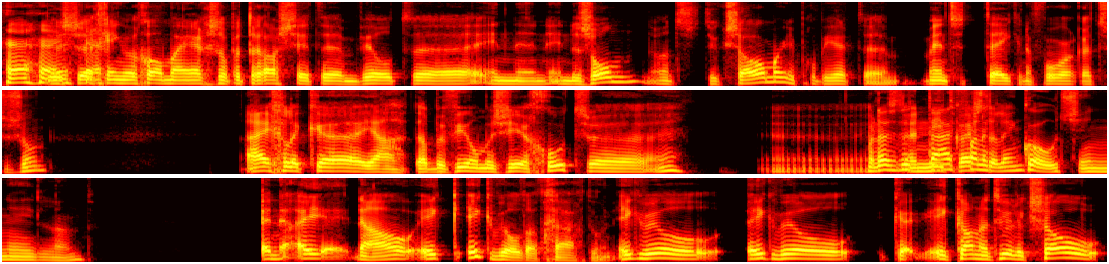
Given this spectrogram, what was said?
Dus gingen we gewoon maar ergens op het terras zitten, wild in, in, in de zon. Want het is natuurlijk zomer. Je probeert mensen te tekenen voor het seizoen. Eigenlijk, ja, dat beviel me zeer goed. hè. Maar dat is de een taak van een coach in Nederland. En nou, ik, ik wil dat graag doen. Ik wil, ik wil, ik kan natuurlijk zo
